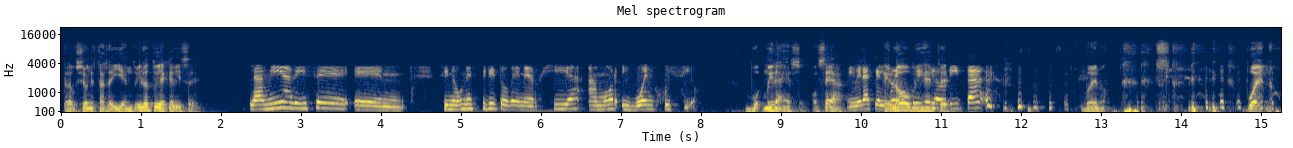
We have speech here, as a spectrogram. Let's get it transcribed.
traducción estás leyendo. ¿Y la tuya qué dice? La mía dice, eh, sino un espíritu de energía, amor y buen juicio. Mira eso, o sea, y mira que el buen juicio ahorita Bueno, bueno.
